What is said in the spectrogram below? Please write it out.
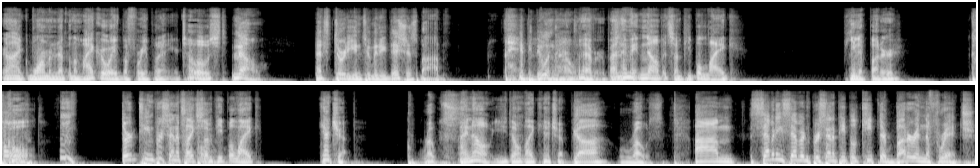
You're not like warming it up in the microwave before you put it on your toast. No, that's dirty in too many dishes, Bob. I Can't be doing that. whatever. But I mean, no. But some people like peanut butter cold. Hmm. Thirteen percent of It's like some people like ketchup. Gross. I know you don't like ketchup. gross. Um, 77% of people keep their butter in the fridge.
